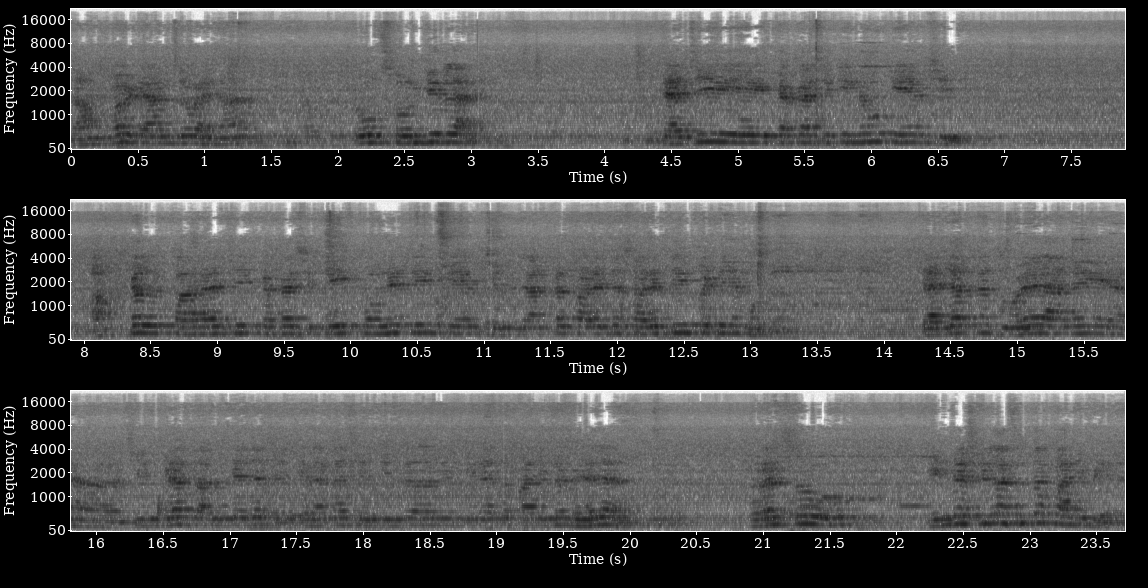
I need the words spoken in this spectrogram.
जामफळ डॅम जो आहे ना तो सोनगीरला आहे त्याची कपॅसिटी नऊ के एमची अक्कलपाड्याची कपॅसिटी पावणे तीन के एमची म्हणजे अक्कलपाड्याच्या साडेतीन पटीने मोठं. त्याच्यातनं धुळे आणि शिंदखेडा तालुक्याच्या शेतकऱ्यांना शेतीचं आणि पिण्याचं पाणी तर मिळालं परंतु इंडस्ट्रीला सुद्धा पाणी मिळेल.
